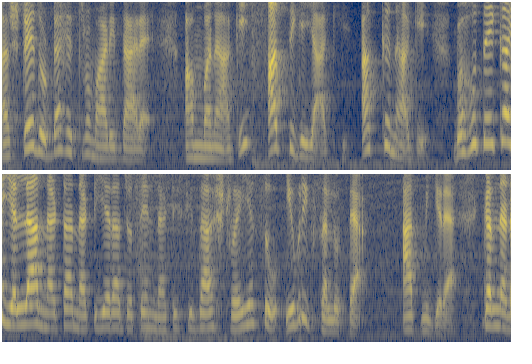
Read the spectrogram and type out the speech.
ಅಷ್ಟೇ ದೊಡ್ಡ ಹೆಸರು ಮಾಡಿದ್ದಾರೆ. ಅಮ್ಮನಾಗಿ, ಅತ್ತಿಗೆಯಾಗಿ, ಅಕ್ಕನಾಗಿ ಬಹುತೇಕ ಎಲ್ಲ ನಟ, ನಟಿಯರ ಜೊತೆ ನಟಿಸಿದ ಶ್ರೇಯಸ್ಸು ಇವರಿಗೆ ಸಲ್ಲುತ್ತೆ. ಆತ್ಮಿಗಿರ ಕನ್ನಡ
